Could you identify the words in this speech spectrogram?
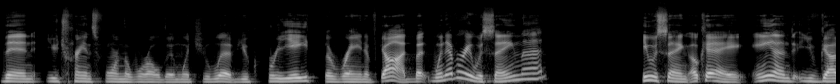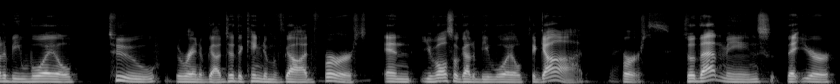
then you transform the world in which you live. You create the reign of God. But whenever he was saying that, he was saying, okay, and you've got to be loyal to the reign of God, to the kingdom of God first. And you've also got to be loyal to God right. first. So that means that you're,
